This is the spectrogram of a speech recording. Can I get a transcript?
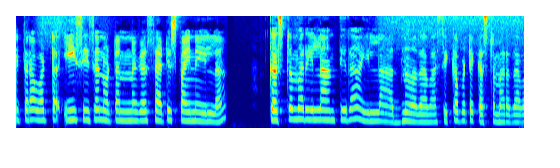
ಈ ಥರ ಒಟ್ಟು, ಈ ಸೀಸನ್ ಒಟ್ಟು ನನಗೆ ಸ್ಯಾಟಿಸ್ಫೈನೇ ಇಲ್ಲ. ಕಸ್ಟಮರ್ ಇಲ್ಲ ಅಂತೀರಾ? ಇಲ್ಲ ಅದನ್ನೂ ಅದಾವ, ಸಿಕ್ಕಾಪಟ್ಟೆ ಕಸ್ಟಮರ್ ಅದಾವ.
